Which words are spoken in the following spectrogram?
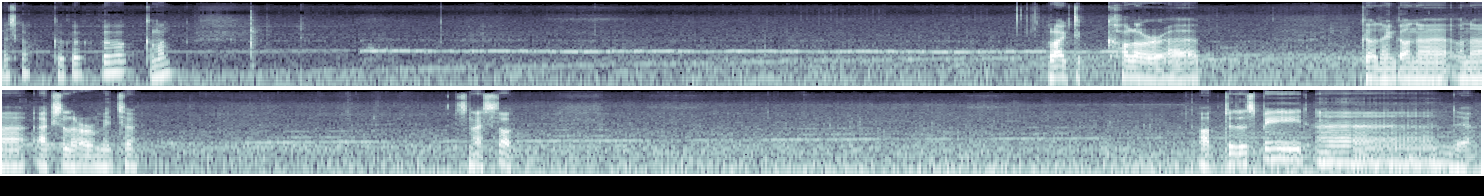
let's go. Go, go, go, go, go. Come on. I like the color uh, coding on a on a accelerometer. It's nice thought. Up to the speed and yeah.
